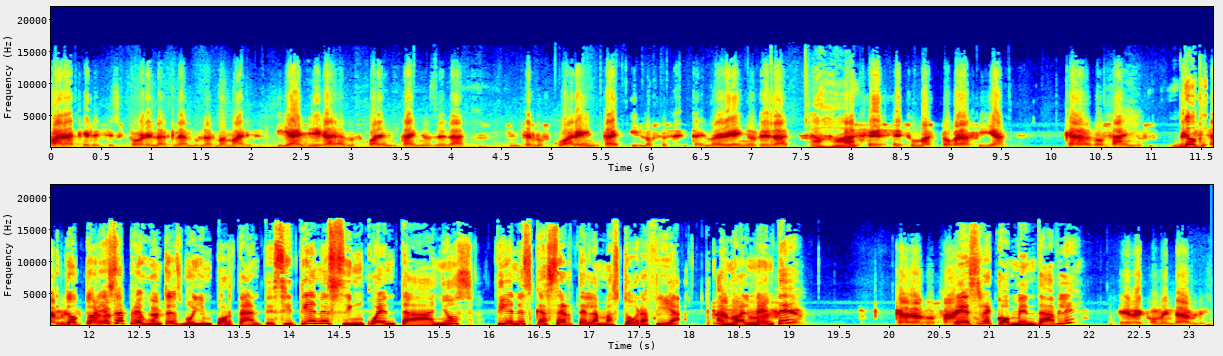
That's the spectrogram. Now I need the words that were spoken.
para que les explore las glándulas mamarias. Y al llegar a los 40 años de edad, entre los 40 y los 69 años de edad, hacerse su mastografía cada dos años. doctor, esa pregunta es muy importante. Si tienes 50 años, tienes que hacerte la mastografía anualmente. cada dos años. ¿Es recomendable? Es recomendable.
